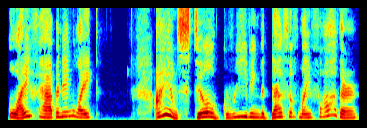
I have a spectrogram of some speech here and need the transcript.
life happening, like, I am still grieving the death of my father.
